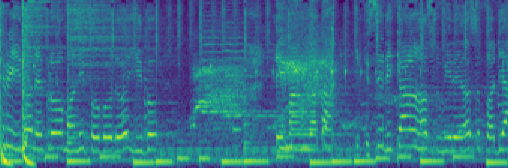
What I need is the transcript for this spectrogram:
Tree no dey grow money for Bodo Yibo. Imangata, if you see the kind hustle, we dey hustle for there.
